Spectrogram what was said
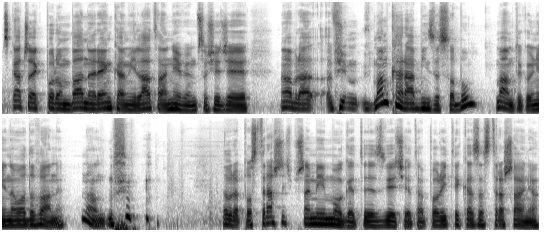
Skaczę jak porąbany, ręka mi lata, nie wiem co się dzieje. Dobra, mam karabin ze sobą? Mam, tylko nie naładowany. No. Dobra, postraszyć przynajmniej mogę, to jest, wiecie, ta polityka zastraszania.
